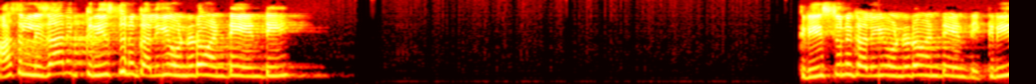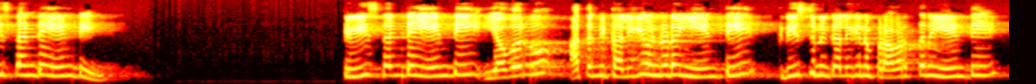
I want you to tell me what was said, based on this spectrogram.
అసలు నిజానికి క్రీస్తును కలిగి ఉండడం అంటే ఏంటి? క్రీస్తుని కలిగి ఉండడం అంటే ఏంటి? క్రీస్తు అంటే ఏంటి? క్రీస్తు అంటే ఏంటి? ఎవరు అతన్ని కలిగి ఉండడం ఏంటి? క్రీస్తుని కలిగిన ప్రవర్తన ఏంటి?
